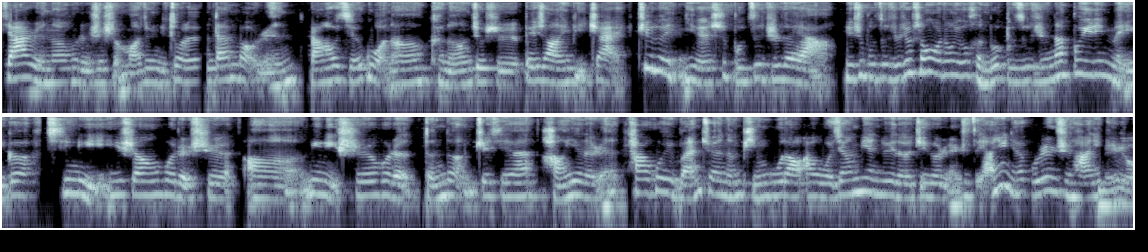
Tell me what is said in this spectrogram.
家人呢，或者是什么，就是你做了担保人，然后结果呢，可能就是背上一笔债，这个也是不自知的呀，也是不自知。就生活中有很多不自知，那不一定每一个心理医生或者是呃命理师或者等等这些行业的人，他会完全能评估到啊，我将面对的这个人是怎样，因为你还不认识他，你没有。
